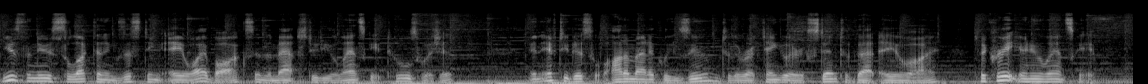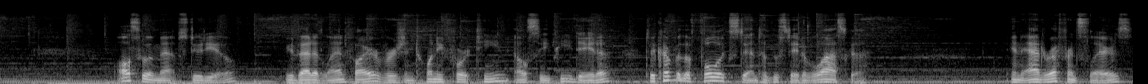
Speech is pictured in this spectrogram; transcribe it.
Use the new Select an Existing AOI box in the Map Studio Landscape Tools widget, and IFTDIS will automatically zoom to the rectangular extent of that AOI to create your new landscape. Also in Map Studio, we've added Landfire version 2014 LCP data to cover the full extent of the state of Alaska. In Add Reference Layers,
